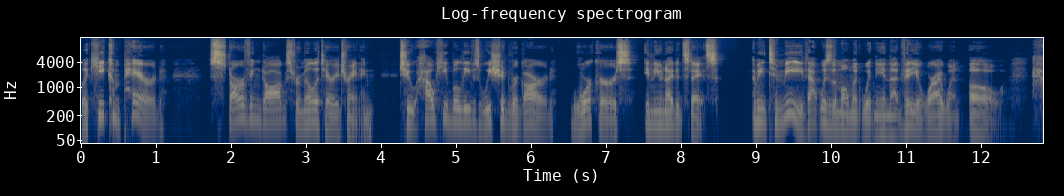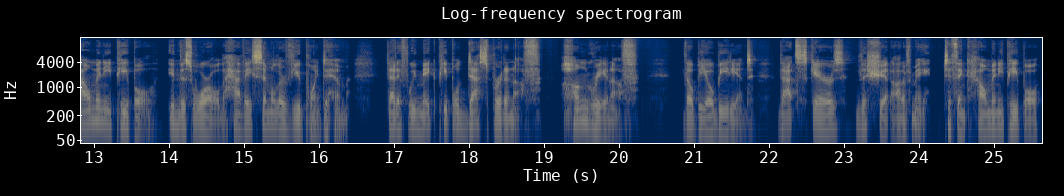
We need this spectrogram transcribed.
Like he compared starving dogs for military training to how he believes we should regard workers in the United States. I mean, to me, that was the moment, Whitney, in that video where I went, oh, how many people in this world have a similar viewpoint to him? That if we make people desperate enough, hungry enough, they'll be obedient. That scares the shit out of me to think how many people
